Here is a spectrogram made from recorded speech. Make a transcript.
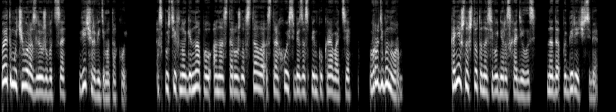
Поэтому чего разлеживаться? Вечер, видимо, такой. Спустив ноги на пол, она осторожно встала, страхуя себя за спинку кровати. Вроде бы норм. Конечно, что-то на сегодня расходилось, надо поберечь себя.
